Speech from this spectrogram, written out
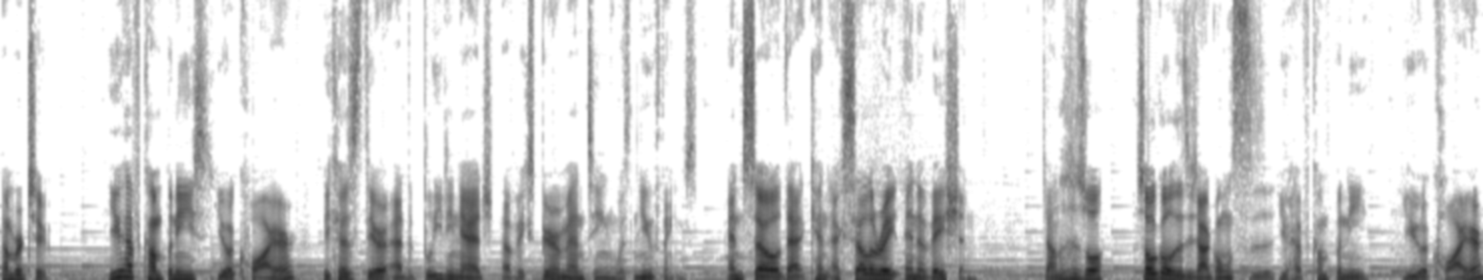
Number two, you have companies you acquire because they're at the bleeding edge of experimenting with new things, and so that can accelerate innovation. 讲的是说，收购这几家公司，you have company you acquire，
